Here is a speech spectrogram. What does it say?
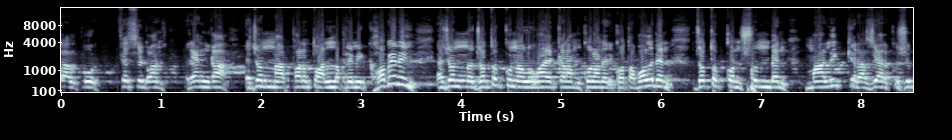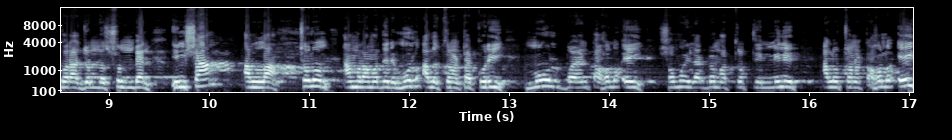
লালপুর ফেসেগঞ্জ, রেঙ্গা। এজন্য আপনারা তো আল্লাহ প্রেমিক হবেনই। এজন্য যতক্ষণ আলমায় কালাম কোরআনের কথা বলবেন, যতক্ষণ শুনবেন, মালিককে রাজিয়ার খুশি করার জন্য শুনবেন, ইনশা আল্লাহ। চলুন, আমরা আমাদের মূল আলোচনাটা করি। মূল বয়ানটা হলো এই, সময় লাগবে মাত্র তিন মিনিট। আলোচনাটা হলো এই,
